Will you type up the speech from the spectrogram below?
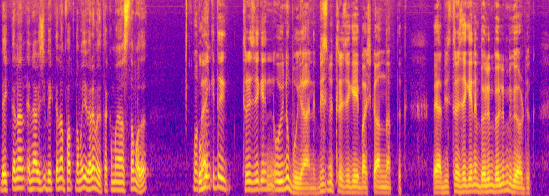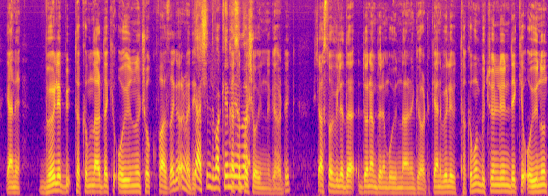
beklenen enerjiyi, beklenen patlamayı veremedi. Takıma yansıtamadı. Ama Bugün- belki de Trezeguet'in oyunu bu yani. Biz mi Trezeguet'i başka anlattık? Veya biz Trezeguet'in bölüm bölüm mü gördük? Yani böyle bir takımlardaki oyununu çok fazla görmedik. Ya şimdi yanına Kasımpaşa oyununu gördük. İşte Aston Villa'da dönem dönem oyunlarını gördük. Yani böyle bir takımın bütünlüğündeki oyunun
